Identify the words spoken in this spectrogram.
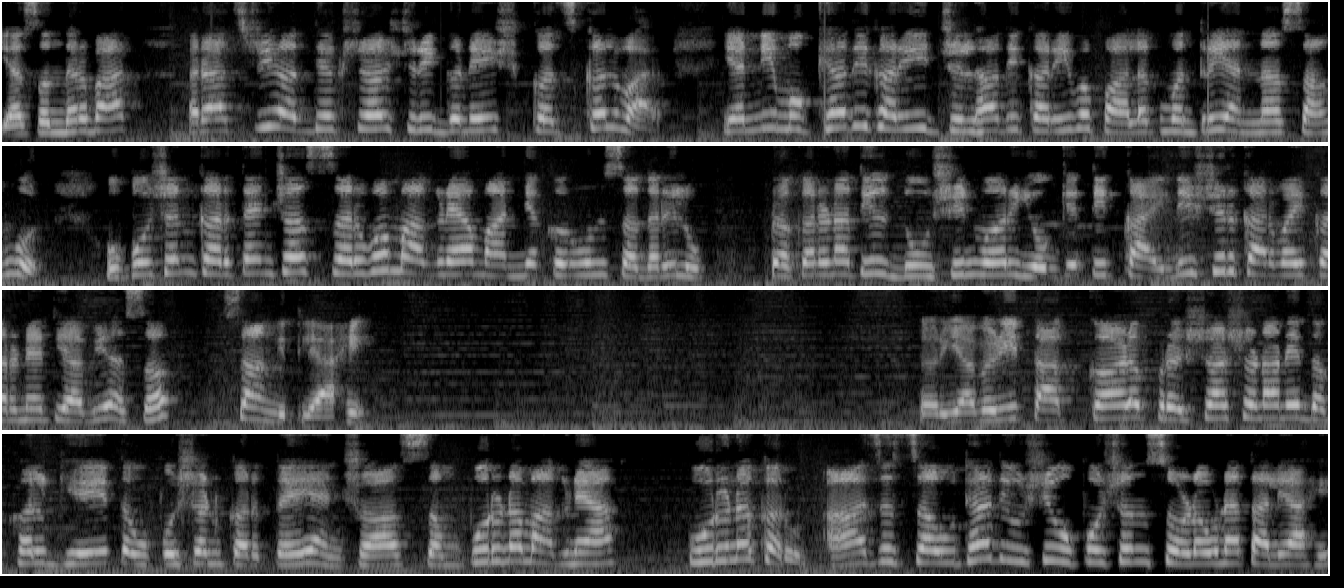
या संदर्भात राष्ट्रीय अध्यक्ष श्री गणेश कचकलवार यांनी मुख्याधिकारी जिल्हाधिकारी व पालकमंत्री यांना सांगून उपोषणकर्त्यांच्या सर्व मागण्या मान्य करून सदरील प्रकरणातील दोषींवर योग्य ती कायदेशीर कारवाई करण्यात यावी असं सांगितले आहे. तर यावेळी तात्काळ प्रशासनाने दखल घेत उपोषणकर्ते यांच्या संपूर्ण मागण्या पूर्ण करून आज चौथ्या दिवशी उपोषण सोडवण्यात आले आहे.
